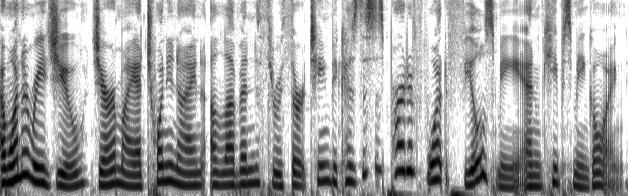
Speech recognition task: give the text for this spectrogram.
I want to read you Jeremiah 29 11 through 13 because this is part of what fuels me and keeps me going.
